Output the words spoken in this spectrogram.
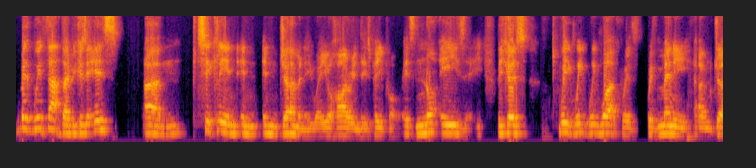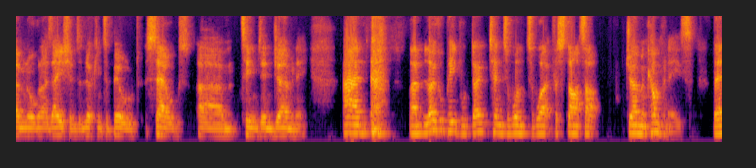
With, with that though, because it is um, particularly in, in in Germany where you're hiring these people, it's not easy because we we, we work with with many um, German organisations and looking to build sales um, teams in Germany, and um, local people don't tend to want to work for startup German companies. They,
